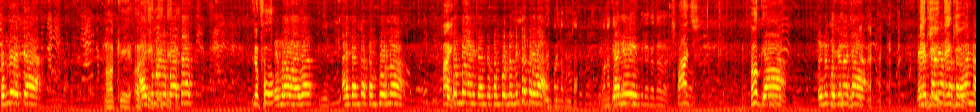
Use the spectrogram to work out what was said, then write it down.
सुंदर त्या ओके आयुष्यमान उपासक भीमराव आयवर आणि त्यांचा संपूर्ण कुटुंब आणि त्यांचा संपूर्ण मित्र परिवार. यांनी या भूमिपूजनाच्या सर्वांना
